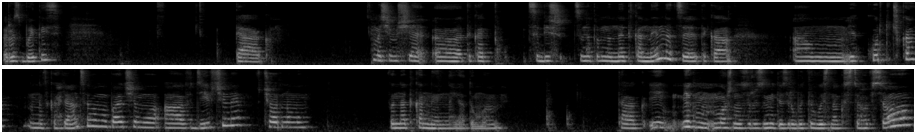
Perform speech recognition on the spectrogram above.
розбитись. Так. Бачимо ще е, така, це більш, це, напевно, не тканина, це така ем, як курточка. Вона така глянцева, ми бачимо, а в дівчини в чорному вона тканинна, я думаю. Так, і як можна зрозуміти, зробити висновок з цього всього?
